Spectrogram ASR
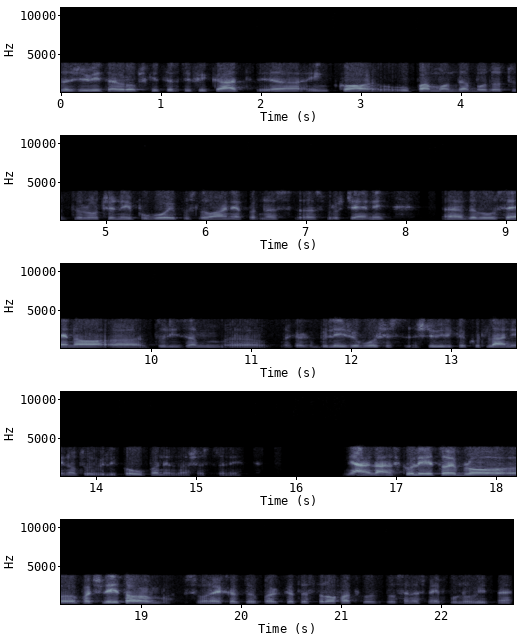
zaživi ta evropski certifikat uh, in ko upamo, da bodo tudi določeni pogoji poslovanja pri nas uh, sproščeni, uh, da bo vseeno uh, turizem uh, nekako beležil boljše številke kot lani. No, to je veliko upanje z naše strani. Ja, lansko leto je bilo uh, pač leto, smo rekli, to je pa katastrofa, tako to se ne sme ponoviti. Ne.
